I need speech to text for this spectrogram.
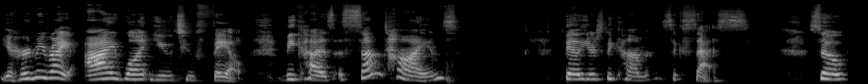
you heard me right. I want you to fail because sometimes failures become success. So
